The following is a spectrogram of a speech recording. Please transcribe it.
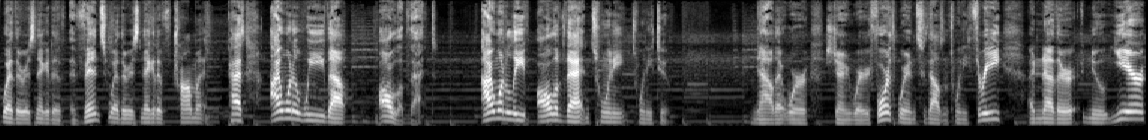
whether it's negative events, whether it's negative trauma past. I want to weave out all of that. I want to leave all of that in 2022 now that we're January 4th, we're in 2023, another new year.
